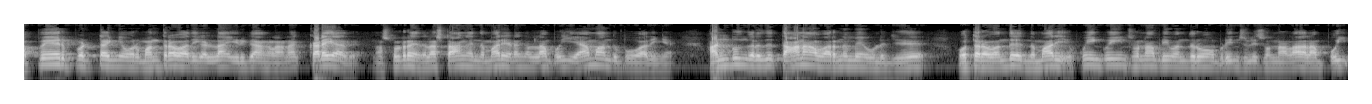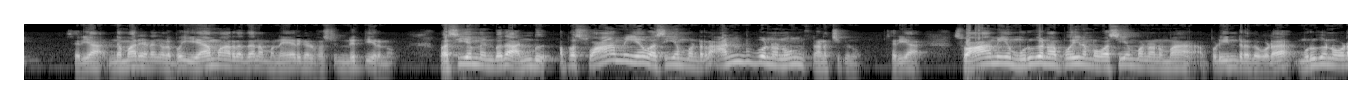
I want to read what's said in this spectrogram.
அப்பேற்பட்ட இங்கே ஒரு மந்திரவாதிகள்லாம் இருக்காங்களான்னா கிடையாது. நான் சொல்கிறேன் இதெல்லாம் ஸ்ட்ராங்காக இந்த மாதிரி இடங்கள்லாம் போய் ஏமாந்து போகாதீங்க அன்புங்கிறது தானாக வரணுமே ஒழிஞ்சு ஒருத்தரை வந்து இந்த மாதிரி குயின் குயின்னு சொன்னால் அப்படி வந்துடும் அப்படின்னு சொல்லி சொன்னாலாம் அதெல்லாம் பொய் சரியா? இந்த மாதிரி இடங்களில் போய் ஏமாறுறத நம்ம நேயர்கள் ஃபஸ்ட்டு நிறுத்திடணும். வசியம் என்பது அன்பு. அப்போ சுவாமியை வசியம் பண்ணுற அன்பு பண்ணணும்னு நினச்சிக்கணும் சரியா? சுவாமியை முருகனை போய் நம்ம வசியம் பண்ணணுமா அப்படின்றத விட முருகனோட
